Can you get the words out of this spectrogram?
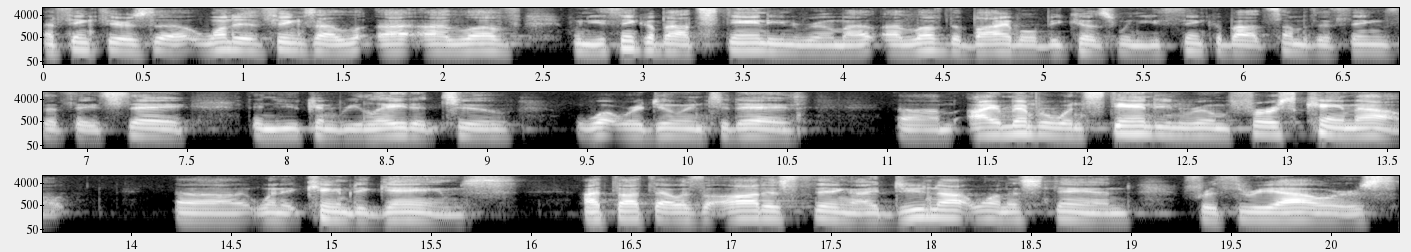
I think there's a, one of the things I, I love when you think about standing room. I, I love the Bible because when you think about some of the things that they say, then you can relate it to what we're doing today. Um, I remember when standing room first came out, uh, when it came to games. I thought that was the oddest thing. I do not want to stand for three hours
